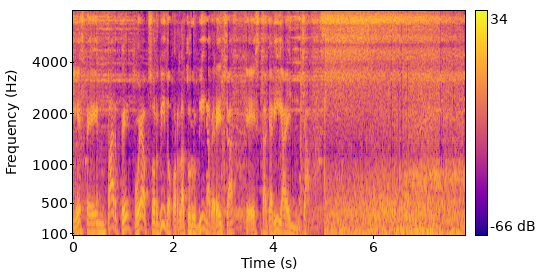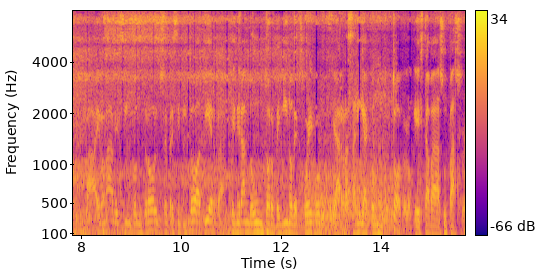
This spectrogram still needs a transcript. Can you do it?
y este en parte fue absorbido por la turbina derecha que estallaría en llamas. Aeronave sin control se precipitó a tierra, generando un torbellino de fuego que arrasaría con todo lo que estaba a su paso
